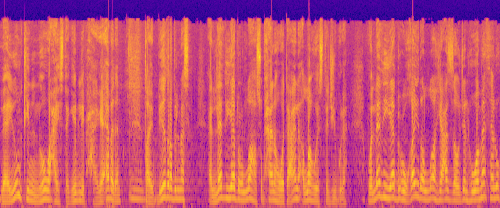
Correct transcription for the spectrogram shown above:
لا يمكن أن هو هيستجيب لي بحاجة أبدا. طيب بيضرب المثل الذي يدعو الله سبحانه وتعالى الله يستجيب له والذي يدعو غير الله عز وجل هو مثله.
